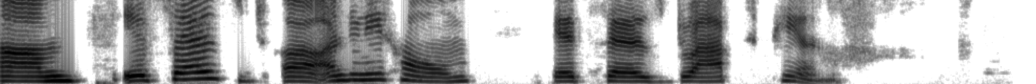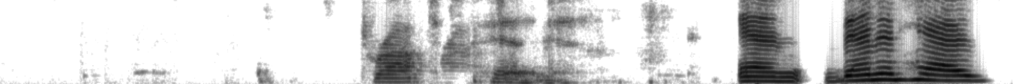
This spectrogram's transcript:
Um, it says, uh, underneath home, it says dropped pin. Dropped pin. And then it has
